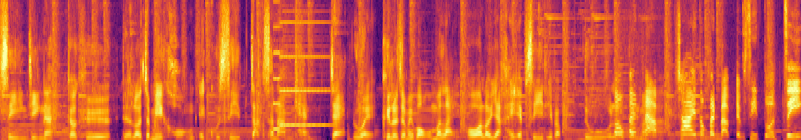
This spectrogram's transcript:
FC จริง ๆ นะ ก็คือเดี๋ยวเราจะมีของ Exclusive จากสนามแข่งแจกด้วย คือเราจะไม่บอกว่าเมื่อไหร่ เพราะว่าเราอยากให้ FC ที่แบบดูเราต้องกัเป็นนมาแบบใช่ต้องเป็นแบบ FC ตัวจริง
